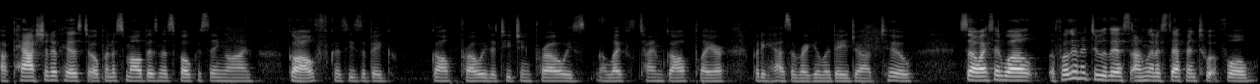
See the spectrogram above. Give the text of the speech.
a passion of his to open a small business focusing on golf, because he's a big golf pro, he's a teaching pro, he's a lifetime golf player, but he has a regular day job too. So I said, well, if we're going to do this, I'm going to step into it full,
